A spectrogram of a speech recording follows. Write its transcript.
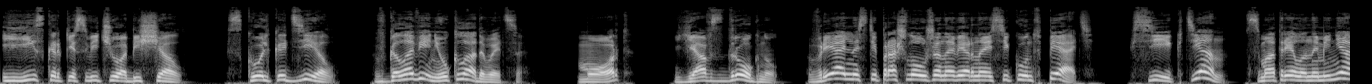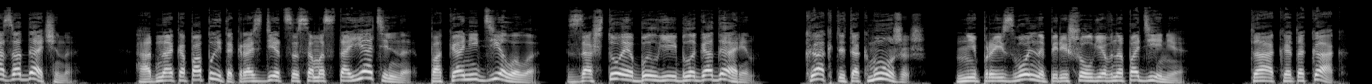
И искорки свечу обещал. Сколько дел. В голове не укладывается. Морт? Я вздрогнул. В реальности прошло уже, наверное, секунд пять. Сиктян смотрела на меня озадаченно. Однако попыток раздеться самостоятельно пока не делала, за что я был ей благодарен. «Как ты так можешь?» Непроизвольно перешел я в нападение. «Так, это как?»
